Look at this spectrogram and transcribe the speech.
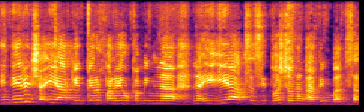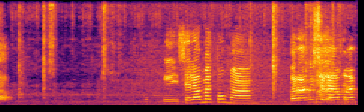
Hindi rin siya iyakin, pero pareho kaming na, naiiyak sa sitwasyon ng ating bansa. Okay, salamat po, ma'am. Maraming salamat.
